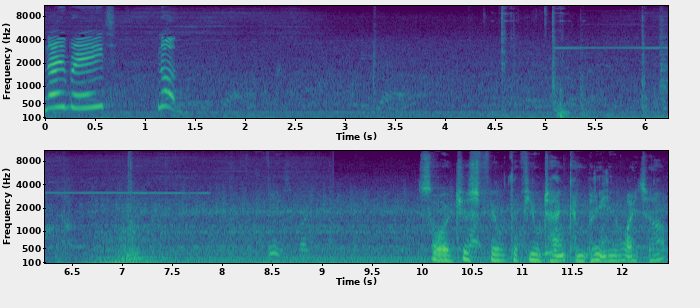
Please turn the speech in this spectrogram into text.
No, Reed. Not. So I've just filled the fuel tank completely right up.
